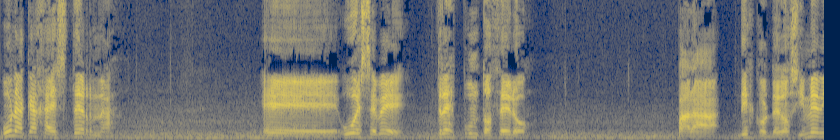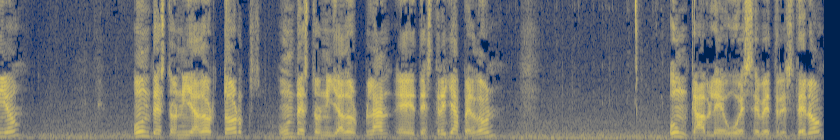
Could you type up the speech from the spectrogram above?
una caja externa eh, USB 3.0 para discos de 2,5, un destornillador Torx, un destornillador plan, eh, de estrella, perdón, un cable USB 3.0,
